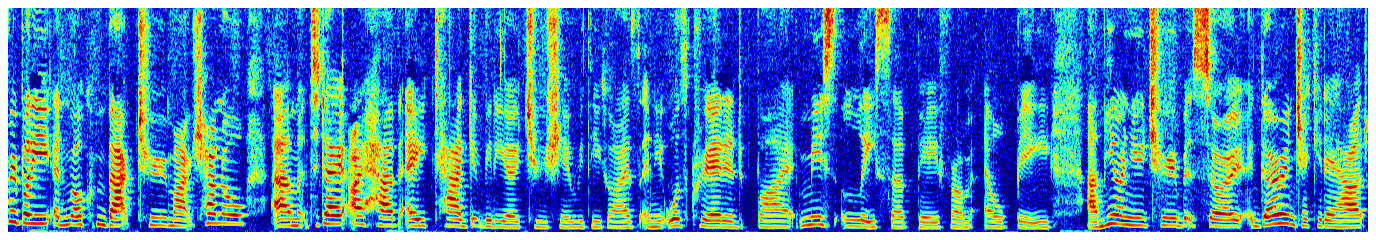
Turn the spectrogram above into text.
everybody and welcome back to my channel. Um, today I have a tag video to share with you guys and it was created by Miss Lisa B from Elle Be um, here on YouTube so go and check it out.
